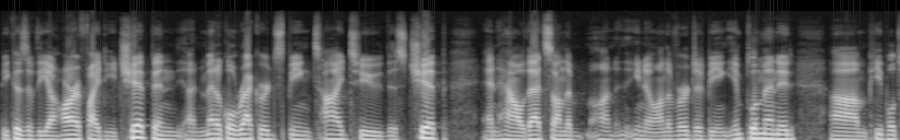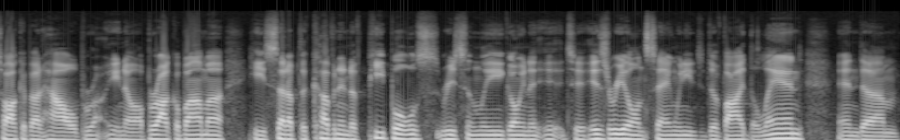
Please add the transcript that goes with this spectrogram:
because of the uh, RFID chip and, and medical records being tied to this chip and how that's on the on you know on the verge of being implemented. Um, people talk about how you know Barack Obama he set up the covenant of peoples recently, going to to Israel and saying we need to divide the land and. Um,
